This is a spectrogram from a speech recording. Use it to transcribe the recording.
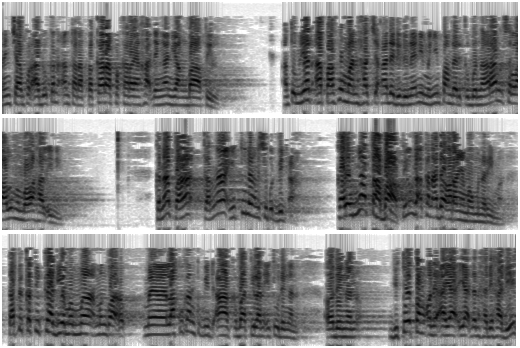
mencampur adukan antara perkara-perkara yang hak dengan yang batil. Antum lihat apa pun manhaj yang ada di dunia ini menyimpang dari kebenaran selalu membawa hal ini. Kenapa? Karena itu yang disebut bid'ah. Kalau nyata batil nggak akan ada orang yang mau menerima. Tapi ketika dia melakukan kebid'ah, kebatilan itu dengan uh, dengan ditopang oleh ayat-ayat dan hadis-hadis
